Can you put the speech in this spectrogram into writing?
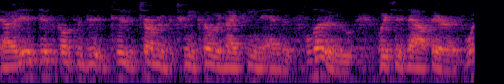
Now, it is difficult to, de- to determine between COVID-19 and the flu, which is out there as well.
